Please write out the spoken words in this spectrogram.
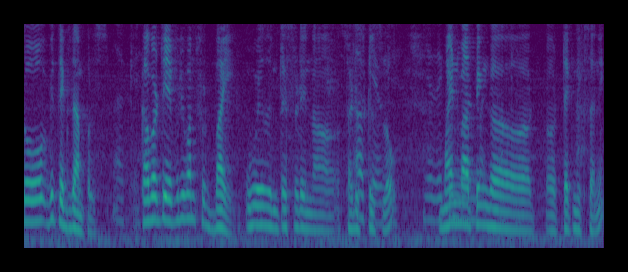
so with examples కాబట్టి everyone should buy who is interested in study స్కిల్స్లో మైండ్ మ్యాపింగ్ టెక్నిక్స్ అని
